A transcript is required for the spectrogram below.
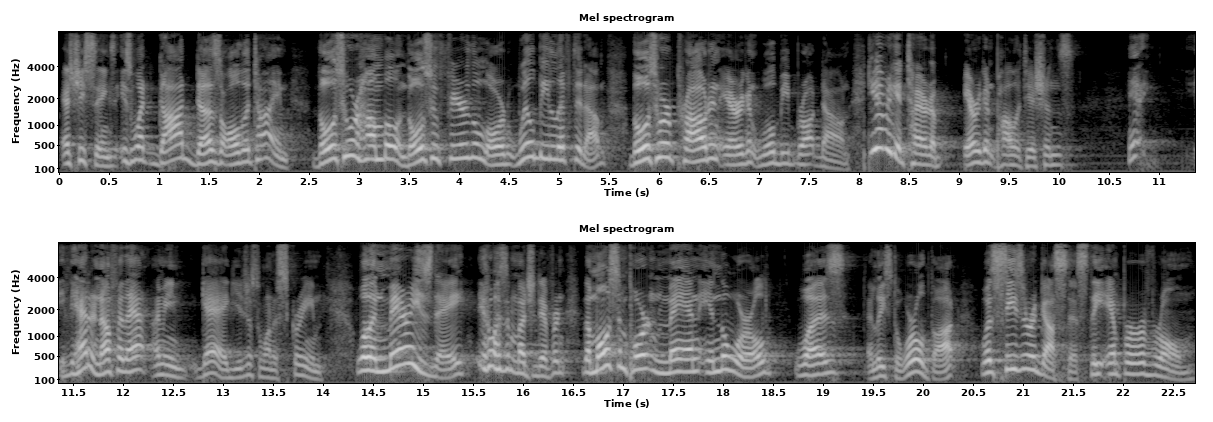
as she sings is what God does all the time. Those who are humble and those who fear the Lord will be lifted up. Those who are proud and arrogant will be brought down. Do you ever get tired of arrogant politicians? Yeah, If you had enough of that, I mean, gag, you just want to scream. Well, in Mary's day, it wasn't much different. The most important man in the world was at least the world thought, was Caesar Augustus, the emperor of Rome.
